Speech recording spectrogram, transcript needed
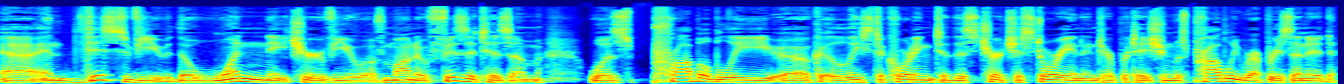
Uh, and this view, the one nature view of monophysitism, was probably, uh, at least according to this church historian interpretation, was probably represented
